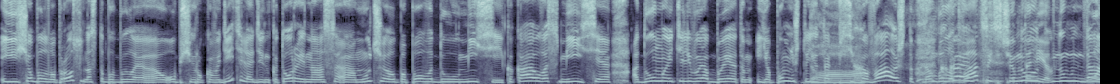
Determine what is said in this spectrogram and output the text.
и еще был вопрос, у нас с тобой был э, общий руководитель один, который нас э, мучил по поводу миссии. Какая у вас миссия? А думаете ли вы об этом? И я помню, что я Да. так психовала, что... Нам было какая- 20 с чем-то ну, лет. Ну, да,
